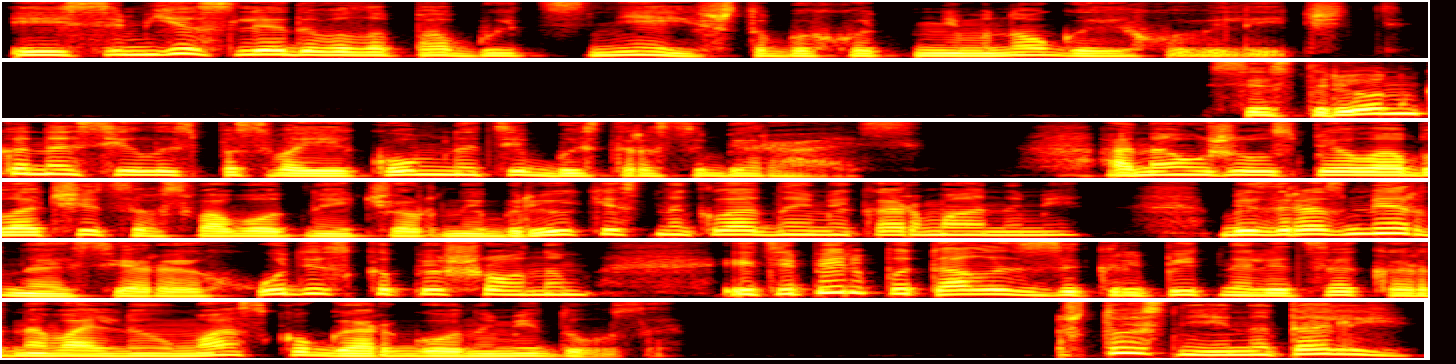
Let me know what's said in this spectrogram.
и семье следовало побыть с ней, чтобы хоть немного их увеличить. Сестренка носилась по своей комнате, быстро собираясь. Она уже успела облачиться в свободные черные брюки с накладными карманами, безразмерное серое худи с капюшоном и теперь пыталась закрепить на лице карнавальную маску горгона медузы. «Что с ней, Натали?»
